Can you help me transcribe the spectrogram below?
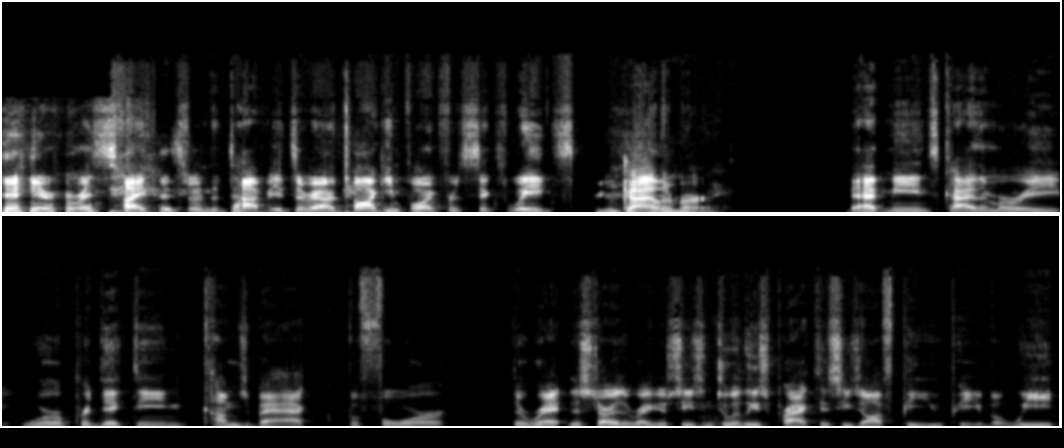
recite this from the top. It's around talking point for six weeks. Kyler Murray. That means Kyler Murray, we're predicting, comes back before the re- the start of the regular season to at least practice. He's off PUP, but we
